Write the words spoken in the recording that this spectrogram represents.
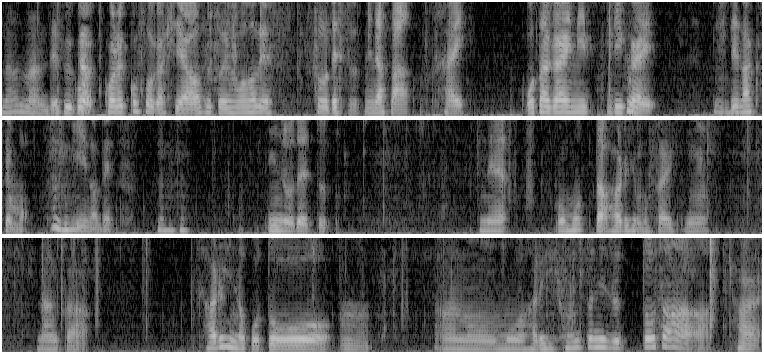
何なん。ですすごいかこれこそが幸せというものですそうです皆さん。はいお互いに理解してなくてもいいのですいいのでとね思った春日も最近なんか春日のことをうん。あのもう春日本当にずっとさはい。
